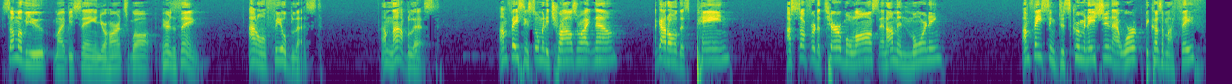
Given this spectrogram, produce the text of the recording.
Some of you might be saying in your hearts, well, here's the thing I don't feel blessed. I'm not blessed. I'm facing so many trials right now. I got all this pain. I suffered a terrible loss and I'm in mourning. I'm facing discrimination at work because of my faith.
